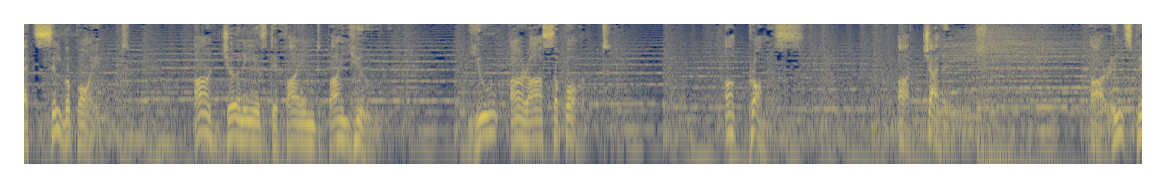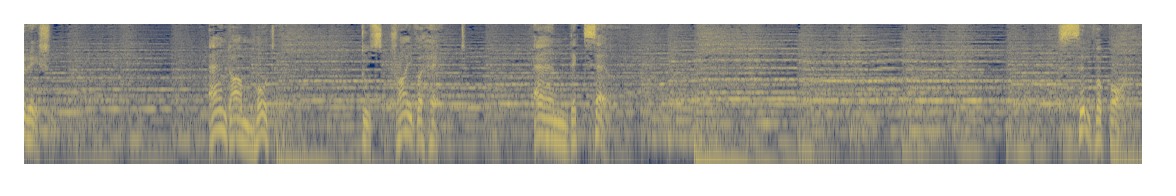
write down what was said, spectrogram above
At Silver Point, our journey is defined by you. You are our support, our promise, our challenge, our inspiration, and our motive to strive ahead and excel. Silver Point.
